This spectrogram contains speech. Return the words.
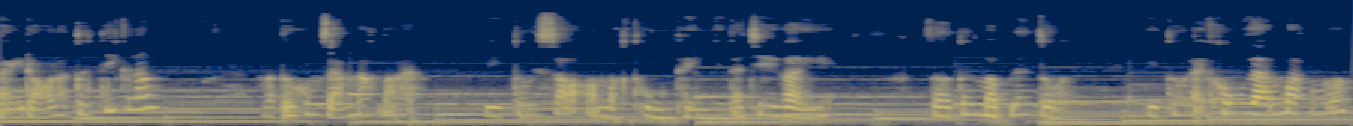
váy đó là tôi thích lắm, mà tôi không dám mặc bác ạ. Vì tôi sợ mặc thùng thình người ta chê gầy ấy. giờ tôi mập lên rồi, thì tôi lại không dám mặc nữa,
